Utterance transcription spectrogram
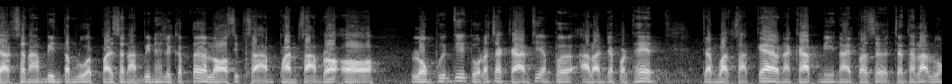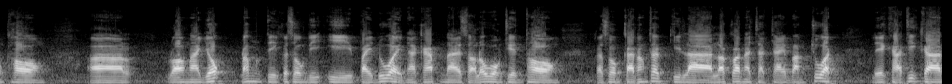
จากสนามบินตำรวจไปสนามบินเฮลิคอปเตอร์รอ 13 พัน3รออลงพื้นที่ตรวจราชการที่อำเภออารัญญประเทศ จังหวัดสระแก้วนะครับ มีนายประเสริฐจันทระลวงทองอ รองนายกรัฐมนตรีกระทรวงดีอีไปด้วยนะครับนายสรวงเทียนทอง กระทรวงการท่องเที่ยวกีฬา แล้วก็นายจัดใจบางจวด เลขาธิการ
